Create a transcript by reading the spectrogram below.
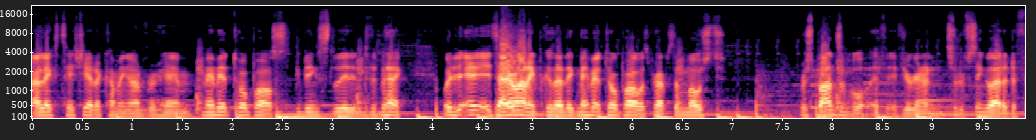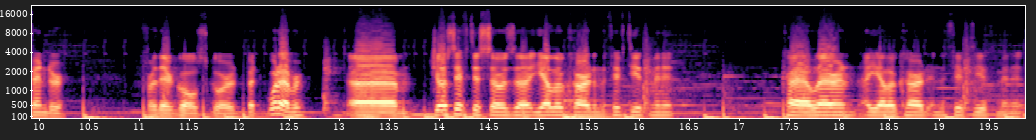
Alex Teixeira coming on for him, Mehmet Topal being slid into the back. It's ironic because I think Mehmet Topal was perhaps the most responsible if, if you're going to sort of single out a defender for their goal scored. But whatever. Um, Joseph de Souza, yellow card in the 50th minute. Kyle Larin, a yellow card in the 50th minute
